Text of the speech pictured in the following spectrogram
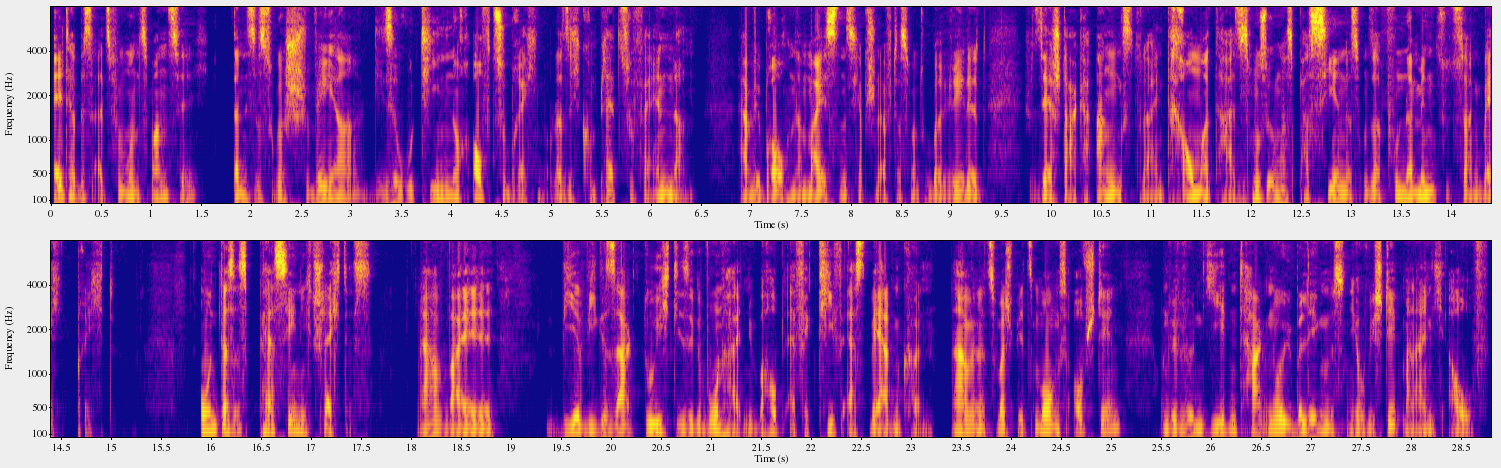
älter bist als 25, dann ist es sogar schwer, diese Routinen noch aufzubrechen oder sich komplett zu verändern. Ja, wir brauchen da meistens, ich habe schon öfters mal drüber geredet, sehr starke Angst oder ein Traumata. Also es muss irgendwas passieren, dass unser Fundament sozusagen wegbricht. Und das ist per se nichts Schlechtes. Ja, weil wir, wie gesagt, durch diese Gewohnheiten überhaupt effektiv erst werden können. Ja, wenn wir zum Beispiel jetzt morgens aufstehen und wir würden jeden Tag neu überlegen müssen, jo, wie steht man eigentlich auf?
